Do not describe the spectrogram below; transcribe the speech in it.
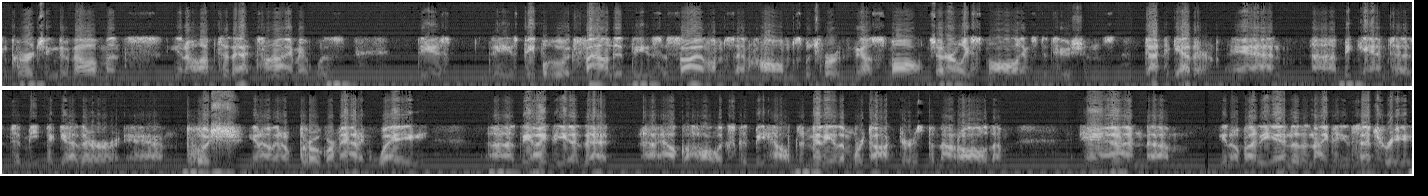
encouraging developments, you know, up to that time. It was these these people who had founded these asylums and homes, which were you know small, generally small institutions, got together and uh, began to, to meet together and push, you know, in a programmatic way, uh, the idea that uh, alcoholics could be helped, and many of them were doctors, but not all of them. And um, you know, by the end of the 19th century,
